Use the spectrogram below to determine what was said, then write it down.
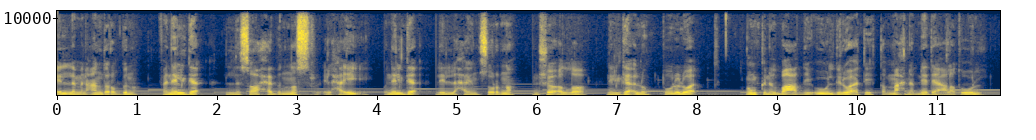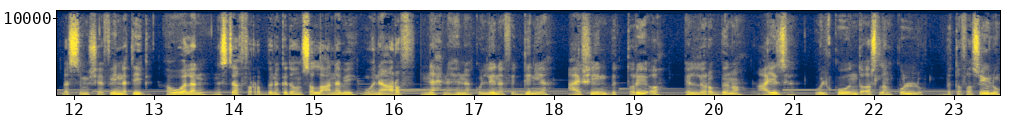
إلا من عند ربنا. فنلجأ لصاحب النصر الحقيقي ونلجأ للي هينصرنا إن شاء الله. نلجأ له طول الوقت. ممكن البعض يقول دلوقتي طب ما إحنا بندعي على طول. بس مش شايفين نتيجة. أولا نستغفر ربنا كده ونصلي على النبي ونعرف إن إحنا هنا كلنا في الدنيا عايشين بالطريقة اللي ربنا عايزها والكون ده أصلا كله بتفاصيله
